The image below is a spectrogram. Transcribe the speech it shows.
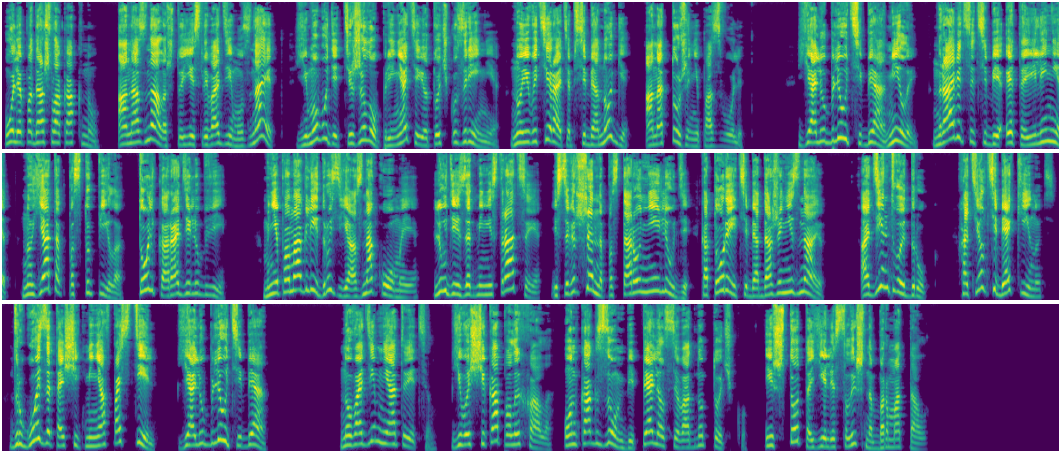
Оля подошла к окну. Она знала, что если Вадим узнает, ему будет тяжело принять ее точку зрения, но и вытирать об себя ноги она тоже не позволит. «Я люблю тебя, милый. Нравится тебе это или нет, но я так поступила только ради любви. Мне помогли друзья, знакомые, люди из администрации и совершенно посторонние люди, которые тебя даже не знают. Один твой друг хотел тебя кинуть, другой затащить меня в постель. Я люблю тебя. Но Вадим не ответил. Его щека полыхала. Он как зомби пялился в одну точку и что-то еле слышно бормотал.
